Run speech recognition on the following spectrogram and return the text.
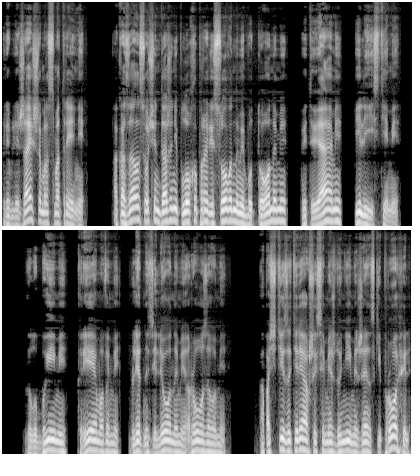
при ближайшем рассмотрении оказалось очень даже неплохо прорисованными бутонами, ветвями и листьями голубыми, кремовыми, бледно-зелеными, розовыми. А почти затерявшийся между ними женский профиль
